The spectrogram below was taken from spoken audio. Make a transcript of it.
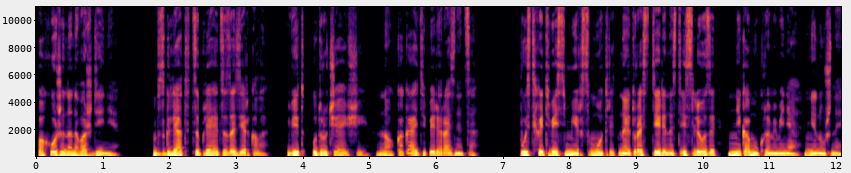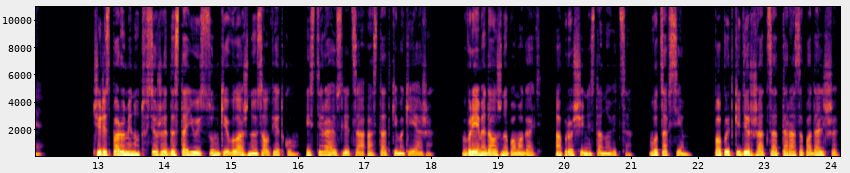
похоже на наваждение. Взгляд цепляется за зеркало. Вид удручающий, но какая теперь разница? Пусть хоть весь мир смотрит на эту растерянность и слезы, никому, кроме меня, не нужные. Через пару минут все же достаю из сумки влажную салфетку и стираю с лица остатки макияжа. Время должно помогать, а проще не становится. Вот совсем. Попытки держаться от Тараса подальше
